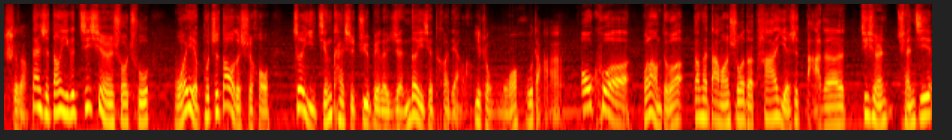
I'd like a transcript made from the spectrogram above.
是的。但是当一个机器人说出“我也不知道”的时候，这已经开始具备了人的一些特点了，一种模糊答案。包括勃朗德，刚才大王说的，他也是打着机器人拳击。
